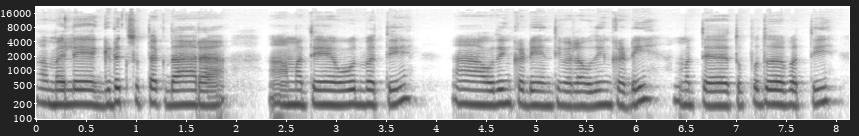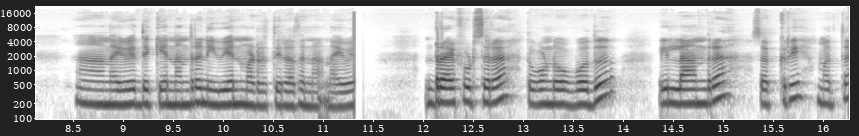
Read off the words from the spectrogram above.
ಆಮೇಲೆ ಗಿಡಕ್ಕೆ ಸುತ್ತಕ್ಕೆ ದಾರ ಮತ್ತು ಊದ್ಬತ್ತಿ ಉದಿನ ಕಡ್ಡಿ ಅಂತೀವಲ್ಲ ಊದಿನ ಕಡ್ಡಿ, ಮತ್ತು ತುಪ್ಪದ ಬತ್ತಿ ನೈವೇದ್ಯಕ್ಕೆ ಏನಂದ್ರೆ ನೀವೇನು ಮಾಡಿರ್ತೀರ ಅದನ್ನು, ನೈವೇದ್ಯ. ಡ್ರೈ ಫ್ರೂಟ್ಸರ ತೊಗೊಂಡು ಹೋಗ್ಬೋದು ಇಲ್ಲ ಅಂದ್ರೆ ಸಕ್ರೆ ಮತ್ತು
